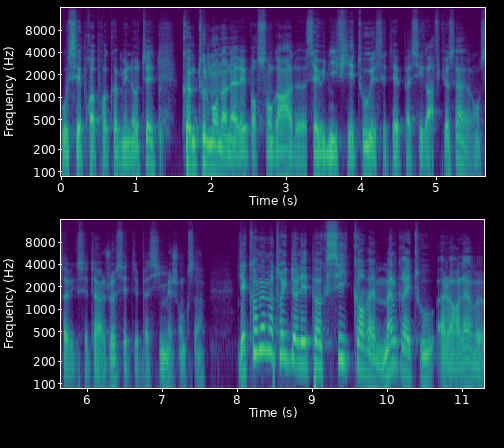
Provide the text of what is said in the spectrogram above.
ou, ses propres communautés. Comme tout le monde en avait pour son grade, ça unifiait tout et c'était pas si grave que ça. On savait que c'était un jeu, c'était pas si méchant que ça. Il y a quand même un truc de l'époque, si, quand même, malgré tout. Alors là, euh,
